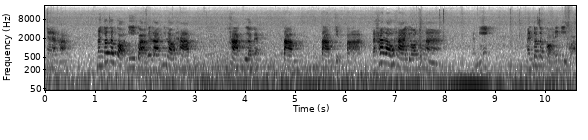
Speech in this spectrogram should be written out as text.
เนี่ยนะคะ มันก็จะเกาะดีกว่าเวลาที่เราทาทาเกลือแบบตามตามเกล็ดปลาแต่ถ้าเราทาย้อนลงมา แบบนี้ มันก็จะเกาะได้ดีกว่า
